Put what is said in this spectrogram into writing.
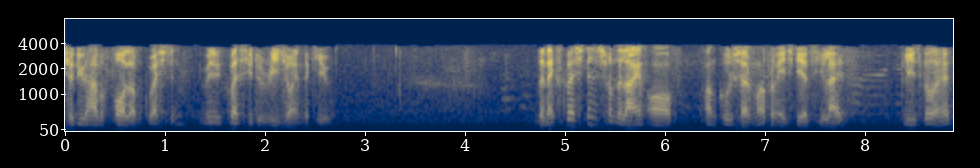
Should you have a follow-up question, we request you to rejoin the queue. The next question is from the line of Ankur Sharma from HDFC Life. Please go ahead.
